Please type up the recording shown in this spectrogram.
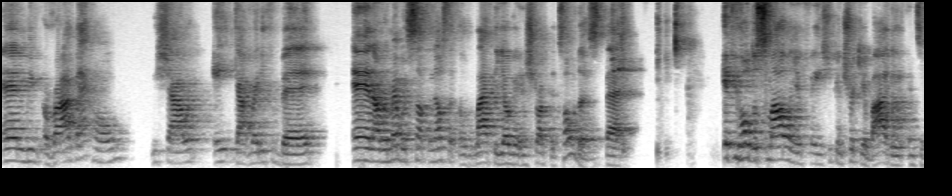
And we arrived back home, we showered, ate, got ready for bed. And I remember something else that the laughter yoga instructor told us that if you hold a smile on your face, you can trick your body into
